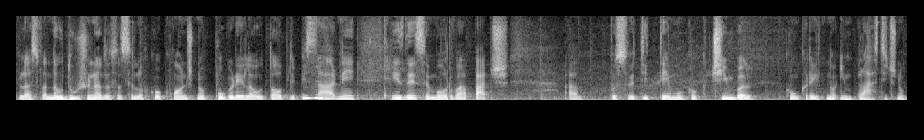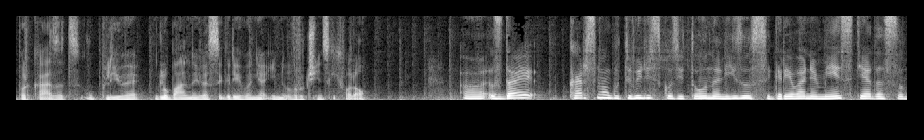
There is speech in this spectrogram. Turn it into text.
Bila sva navdušena, da so se lahko končno pogrela v topli pisarni, in zdaj se moramo pač um, posvetiti temu, kako čim bolj konkretno in plastično prikazati vplive globalnega segrevanja in vročinskih valov. Uh, zdaj, kar smo ugotovili skozi to analizo segrevanja mest, je, da so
